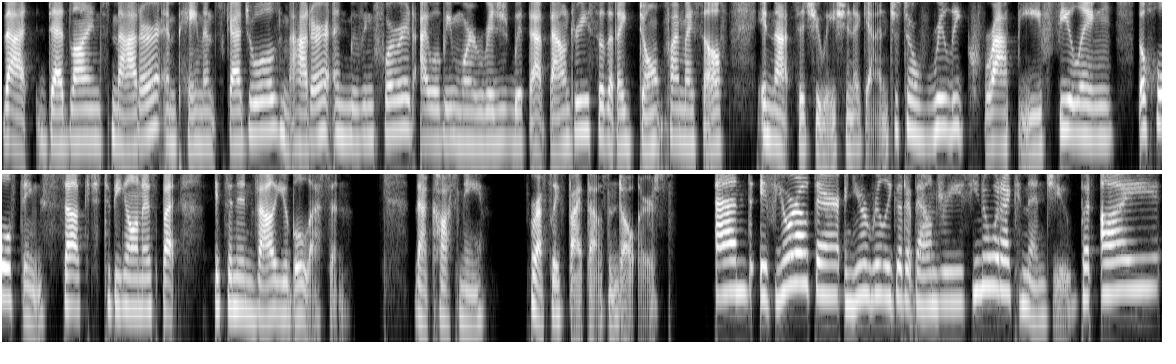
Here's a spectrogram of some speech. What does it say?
that deadlines matter and payment schedules matter. And moving forward, I will be more rigid with that boundary so that I don't find myself in that situation again. Just a really crappy feeling. The whole thing sucked, to be honest, but it's an invaluable lesson. That cost me roughly $5,000. And if you're out there and you're really good at boundaries, you know what? I commend you. But I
